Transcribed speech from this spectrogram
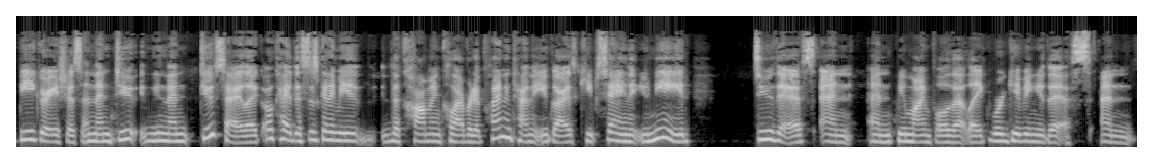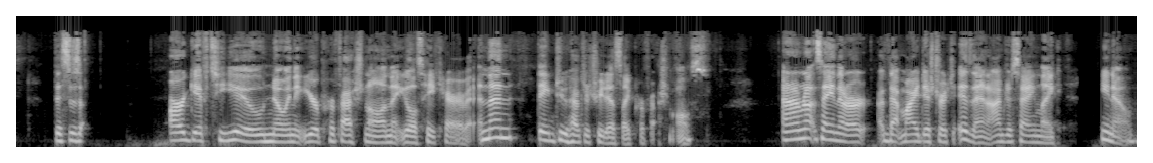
be gracious and then do and then do say like okay this is going to be the common collaborative planning time that you guys keep saying that you need. Do this and and be mindful that like we're giving you this and this is our gift to you knowing that you're professional and that you'll take care of it. And then they do have to treat us like professionals and I'm not saying that our that my district isn't. I'm just saying like, you know,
